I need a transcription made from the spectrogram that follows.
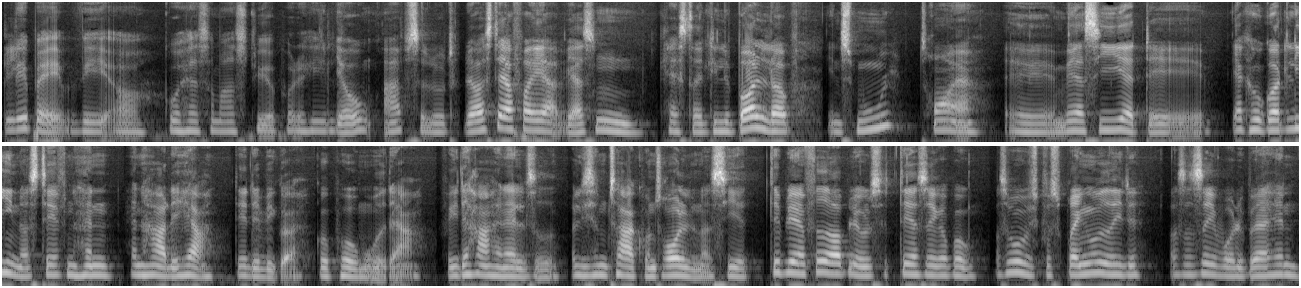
glip af ved at kunne have så meget styr på det hele? Jo, absolut. Det er også derfor, jeg, jeg sådan kaster et lille bold op en smule, tror jeg, øh, ved at sige, at øh, jeg kan jo godt lide, når Steffen han, han har det her. Det er det, vi gør. Gå på mod der. Fordi det har han altid. Og ligesom tager kontrollen og siger, at det bliver en fed oplevelse, det er jeg sikker på. Og så må vi skulle springe ud i det, og så se, hvor det bærer hen.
